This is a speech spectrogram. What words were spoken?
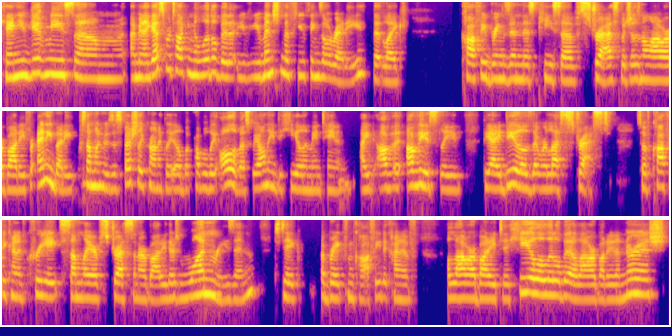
can you give me some? I mean, I guess we're talking a little bit. You, you mentioned a few things already that like coffee brings in this piece of stress, which doesn't allow our body for anybody, someone who's especially chronically ill, but probably all of us, we all need to heal and maintain. I obviously the ideal is that we're less stressed. So if coffee kind of creates some layer of stress in our body, there's one reason to take a break from coffee to kind of allow our body to heal a little bit, allow our body to nourish.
